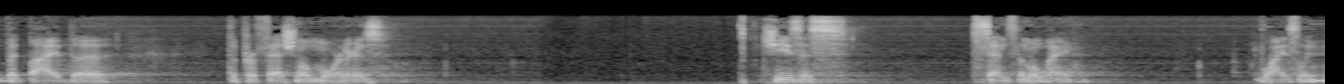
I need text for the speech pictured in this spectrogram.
but by the, the professional mourners. Jesus sends them away wisely.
